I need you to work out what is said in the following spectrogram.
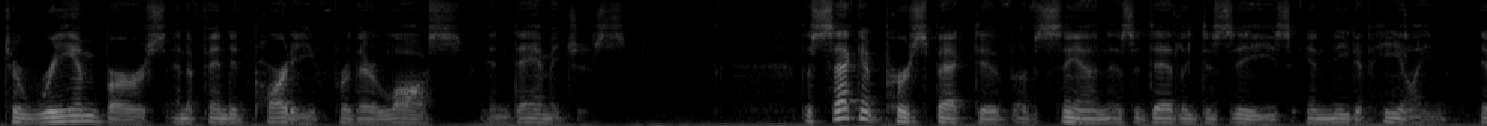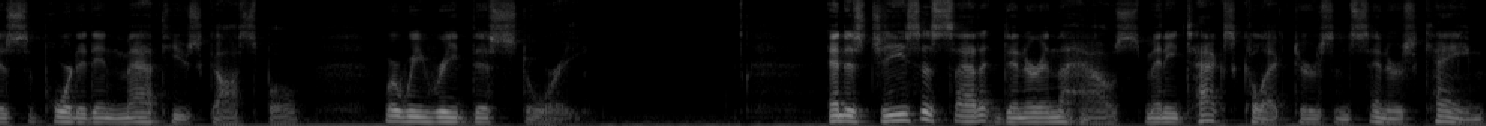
to reimburse an offended party for their loss and damages. The second perspective of sin as a deadly disease in need of healing is supported in Matthew's Gospel, where we read this story. And as Jesus sat at dinner in the house, many tax collectors and sinners came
